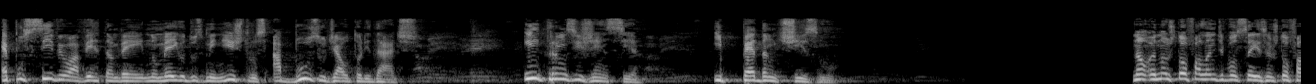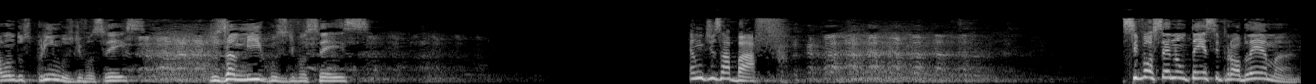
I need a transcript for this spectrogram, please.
é possível haver também no meio dos ministros abuso de autoridade, intransigência e pedantismo. Não, eu não estou falando de vocês, eu estou falando dos primos de vocês, dos amigos de vocês. É um desabafo. Se você não tem esse problema,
